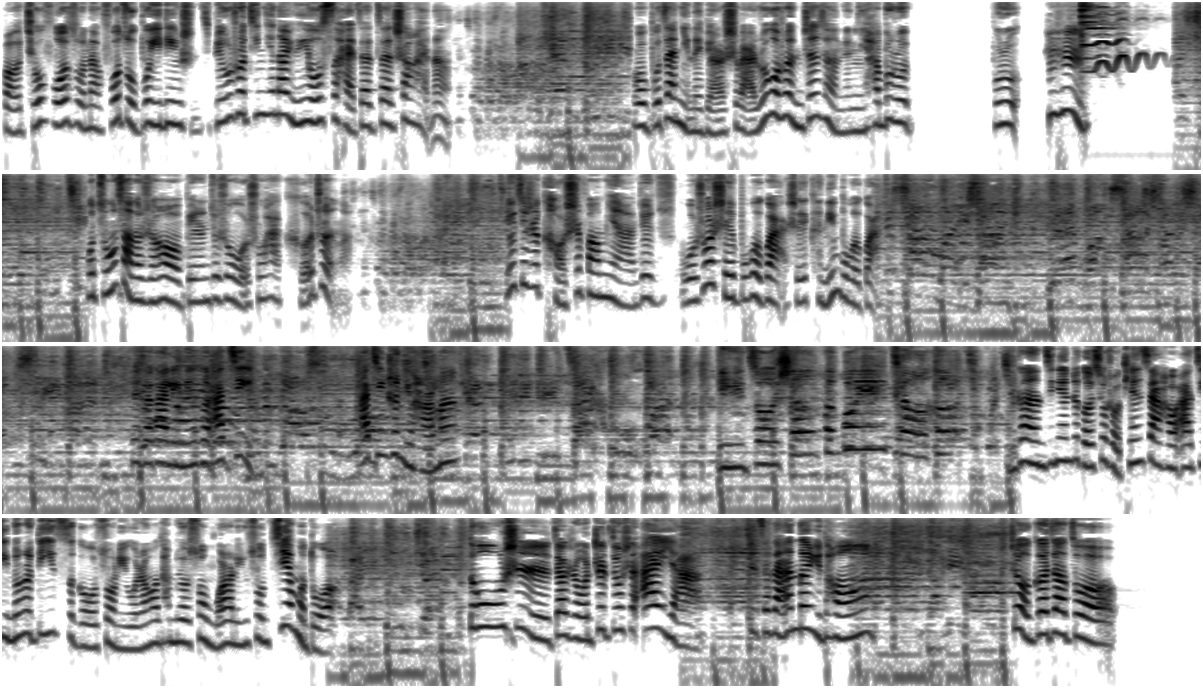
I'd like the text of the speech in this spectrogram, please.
保求佛祖呢，佛祖不一定是，比如说今天他云游四海，在在上海呢，我不在你那边是吧？如果说你真想，你还不如不如，我从小的时候，别人就说我说话可准了，尤其是考试方面啊，就我说谁不会挂，谁肯定不会挂。小凯玲玲和阿静，阿静是女孩吗？一座山翻过一条河，你看看今天这个袖手天下还有阿静都是第一次给我送礼物，然后他们就送五二零送这么多，都是叫什么？这就是爱呀！谢谢彩彩安德雨桐，这首歌叫做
